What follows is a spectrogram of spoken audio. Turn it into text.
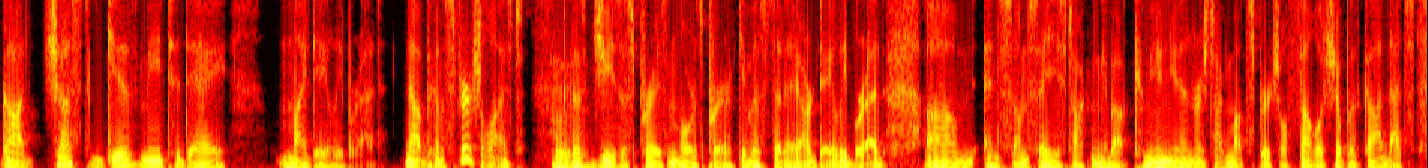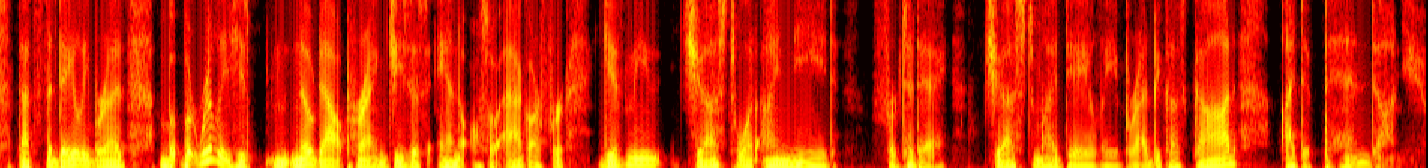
God, just give me today my daily bread. Now it becomes spiritualized hmm. because Jesus prays in Lord's Prayer, give us today our daily bread. Um, and some say he's talking about communion or he's talking about spiritual fellowship with God. That's, that's the daily bread. But, but really he's no doubt praying Jesus and also Agur for give me just what I need for today just my daily bread because God, I depend on you.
